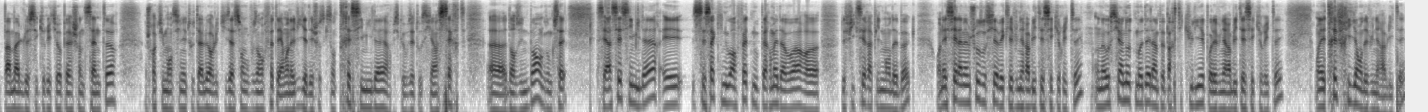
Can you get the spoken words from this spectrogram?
pas mal de Security Operations Center. Je crois que tu mentionnais tout à l'heure l'utilisation vous en faites. Et à mon avis, il y a des choses qui sont très similaires, puisque vous êtes aussi un CERT euh, dans une banque. Donc c'est assez similaire. Et c'est ça qui nous, en fait, nous permet d'avoir, euh, de fixer rapidement des bugs. On essaie la même chose aussi avec les vulnérabilités sécurité. On a aussi un autre modèle un peu particulier pour les vulnérabilités sécurité. On est très friand des vulnérabilités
